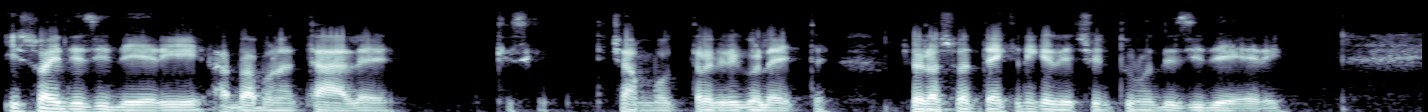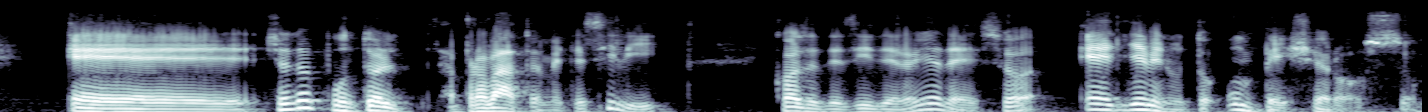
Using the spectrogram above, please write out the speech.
i suoi desideri a Babbo Natale, che diciamo tra virgolette, cioè la sua tecnica dei 101 desideri. E a un certo punto ha provato a mettersi lì, cosa desidero io adesso, e gli è venuto un pesce rosso.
